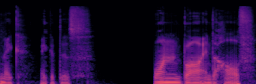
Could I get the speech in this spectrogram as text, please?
make, make it this one bar and a half.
